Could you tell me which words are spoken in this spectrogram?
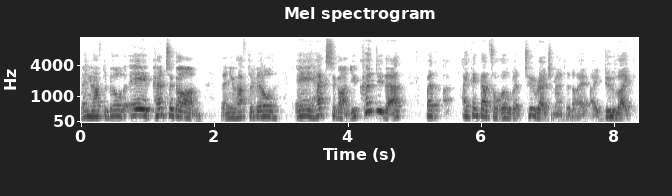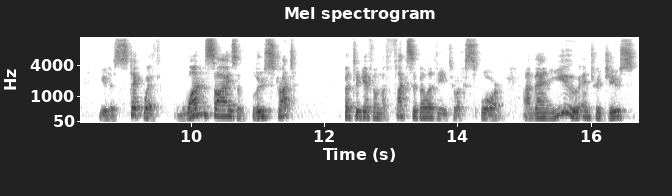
then you have to build a pentagon, then you have to build a hexagon. You could do that, but I think that's a little bit too regimented. I, I do like you to stick with one size of blue strut, but to give them the flexibility to explore. And then you introduce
